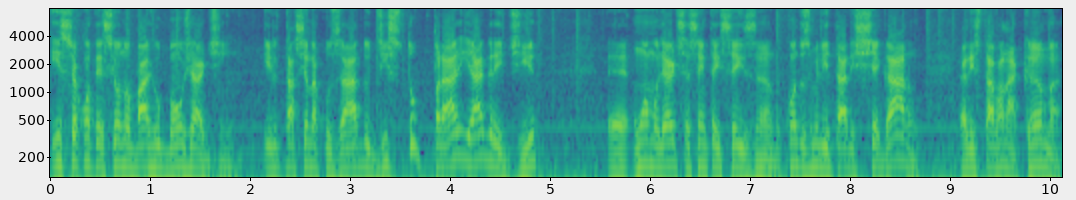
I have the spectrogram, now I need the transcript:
isso aconteceu no bairro Bom Jardim. Ele está sendo acusado de estuprar e agredir é, uma mulher de 66 anos. Quando os militares chegaram, ela estava na cama.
